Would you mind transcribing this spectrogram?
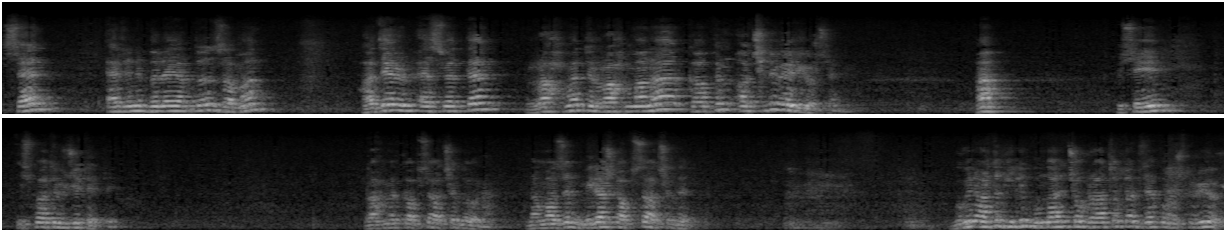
sen elini böyle yaptığın zaman Hacerül Esved'den Rahmetü Rahman'a kapın açılı veriyor seni. Ha Hüseyin ispatı vücut etti. Rahmet kapısı açıldı ona. Namazın miraç kapısı açıldı. Bugün artık ilim bunları çok rahatlıkla bize konuşturuyor.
